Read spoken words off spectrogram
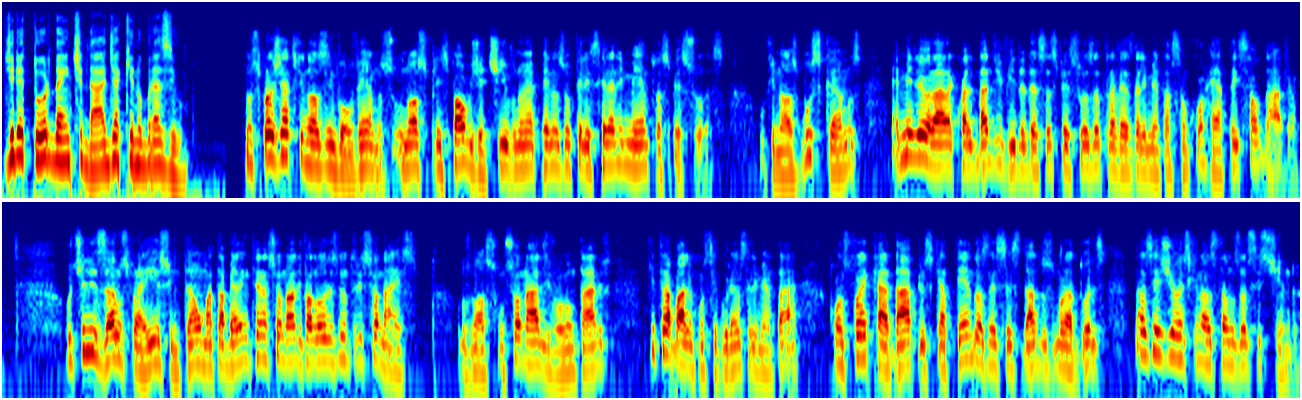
diretor da entidade aqui no Brasil. Nos projetos que nós desenvolvemos, o nosso principal objetivo não é apenas oferecer alimento às pessoas. O que nós buscamos é melhorar a qualidade de vida dessas pessoas através da alimentação correta e saudável. Utilizamos para isso, então, uma tabela internacional de valores nutricionais. Os nossos funcionários e voluntários que trabalham com segurança alimentar constroem cardápios que atendam às necessidades dos moradores nas regiões que nós estamos assistindo.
